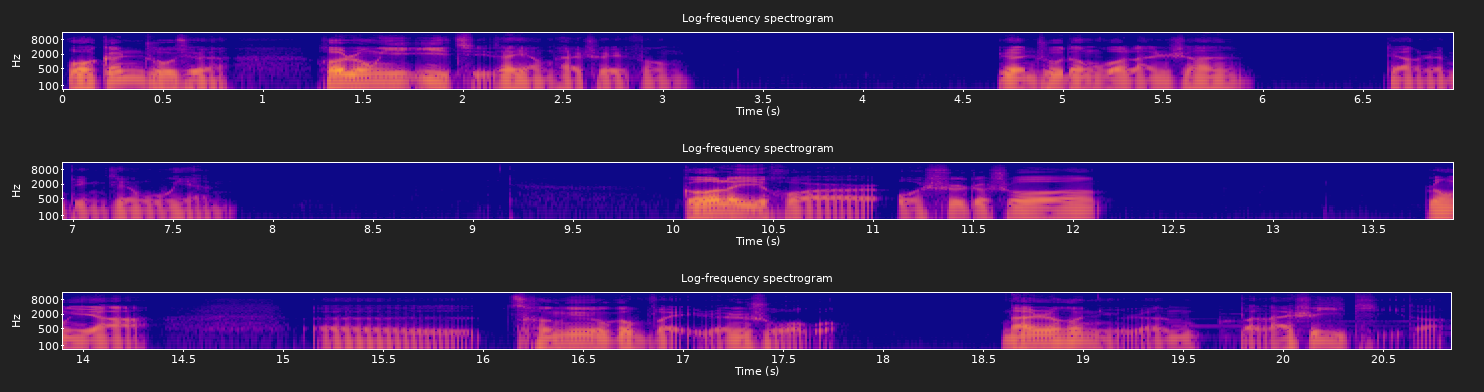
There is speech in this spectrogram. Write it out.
我跟出去，和容姨一起在阳台吹风。远处灯火阑珊，两人并肩无言。隔了一会儿，我试着说：“容姨啊，呃，曾经有个伟人说过，男人和女人本来是一体的，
